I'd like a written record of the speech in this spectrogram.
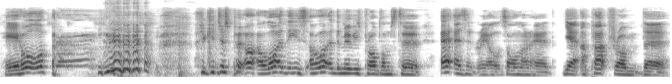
hey ho. you can just put a, a lot of these, a lot of the movie's problems to it isn't real. It's all in our head. Yeah, apart from the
